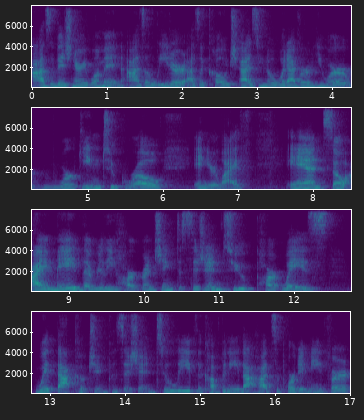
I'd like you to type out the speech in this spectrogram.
as a visionary woman, as a leader, as a coach, as you know, whatever you are working to grow in your life. And so I made the really heart wrenching decision to part ways with that coaching position, to leave the company that had supported me for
